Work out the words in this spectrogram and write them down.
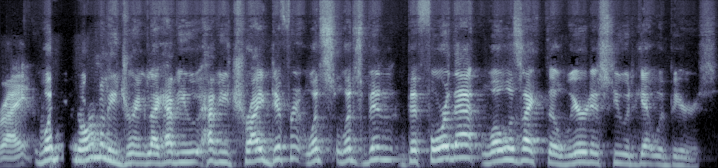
right? What do you normally drink? Like, have you have you tried different? What's what's been before that? What was like the weirdest you would get with beers?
